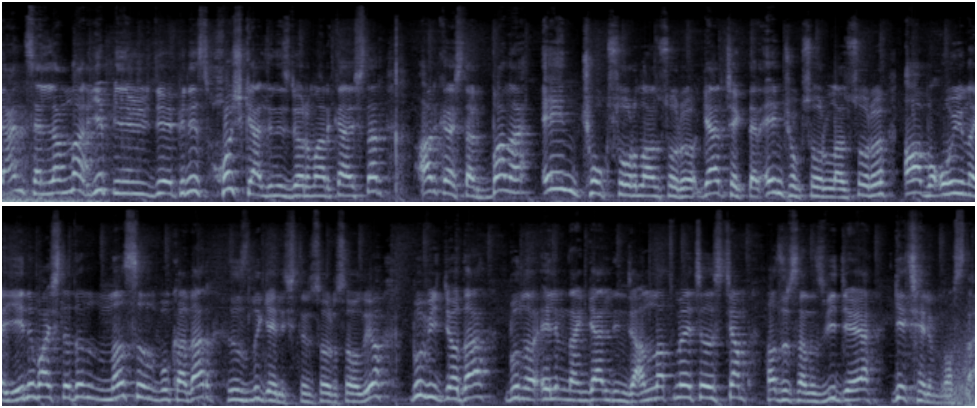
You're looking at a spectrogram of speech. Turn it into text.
Lig'den selamlar. Yepyeni bir video hepiniz hoş geldiniz diyorum arkadaşlar. Arkadaşlar bana en çok sorulan soru gerçekten en çok sorulan soru abi oyuna yeni başladın nasıl bu kadar hızlı geliştin sorusu oluyor. Bu videoda bunu elimden geldiğince anlatmaya çalışacağım. Hazırsanız videoya geçelim dostlar.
